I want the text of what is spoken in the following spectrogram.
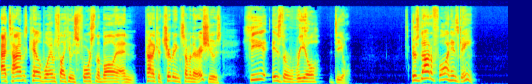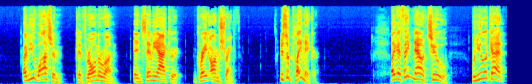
at times, Caleb Williams felt like he was forcing the ball and kind of contributing some of their issues. He is the real deal. There's not a flaw in his game. If you watch him, can throw on the run, insanely accurate, great arm strength. He's a playmaker. Like I think now too, when you look at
